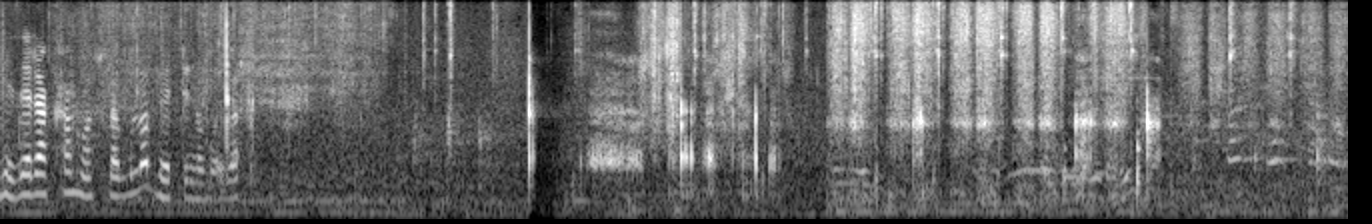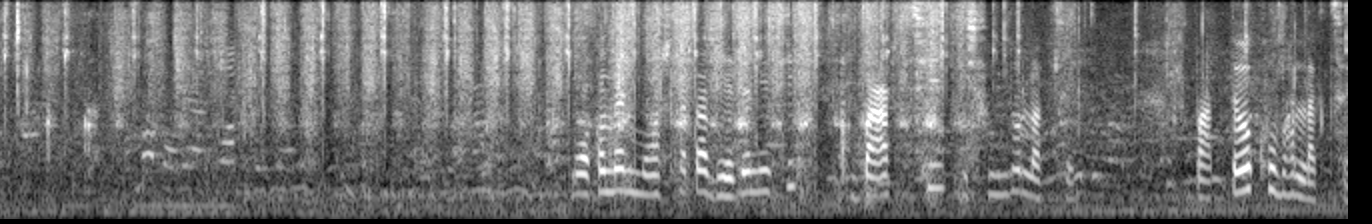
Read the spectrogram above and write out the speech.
ভেজে রাখা মশলাগুলো ভেটে নেব এবার। রকমের মশলাটা ভেজে নিয়েছি বাড়ছি কি সুন্দর লাগছে। বাড়তেও খুব ভালো লাগছে।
